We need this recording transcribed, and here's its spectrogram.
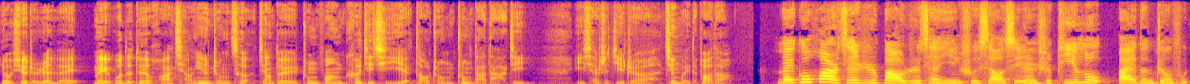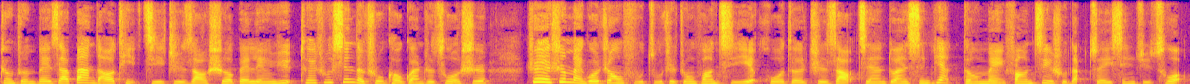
有学者认为，美国的对华强硬政策将对中方科技企业造成重大打击。以下是记者经纬的报道。美国《华尔街日报》日前引述消息人士披露，拜登政府正准备在半导体及制造设备领域推出新的出口管制措施，这也是美国政府阻止中方企业获得制造尖端芯片等美方技术的最新举措。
